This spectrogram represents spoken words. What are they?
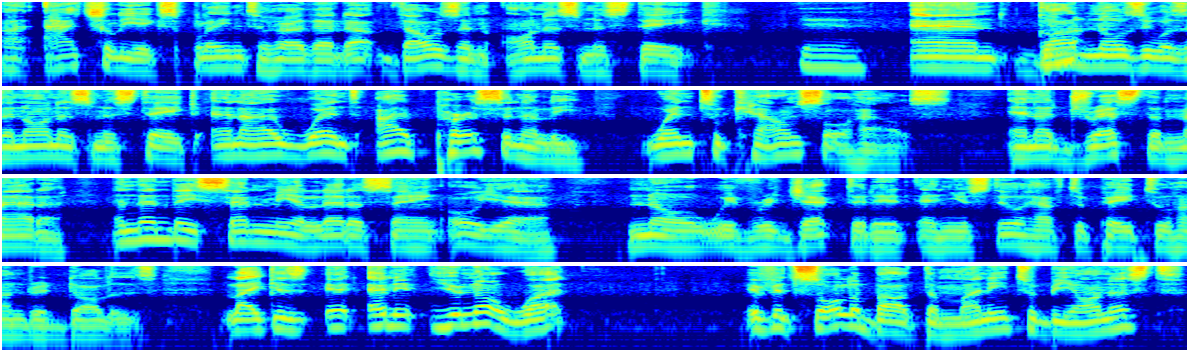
I actually explained to her that that, that was an honest mistake. Yeah, and God knows it was an honest mistake. And I went, I personally went to council house and addressed the matter. And then they send me a letter saying, "Oh yeah, no, we've rejected it, and you still have to pay two hundred dollars." Like is it? And it, you know what? If it's all about the money, to be honest,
